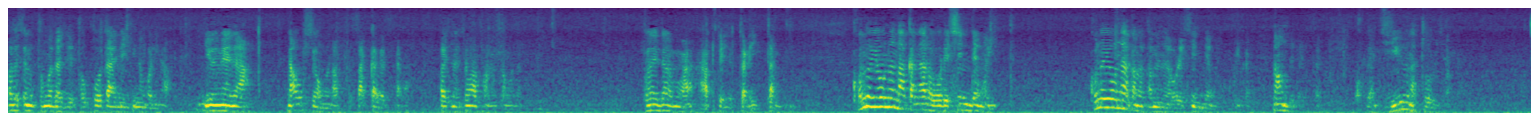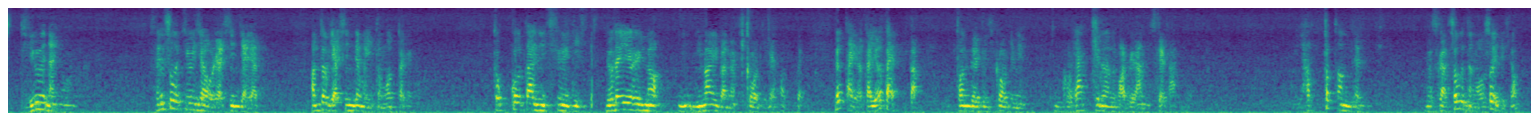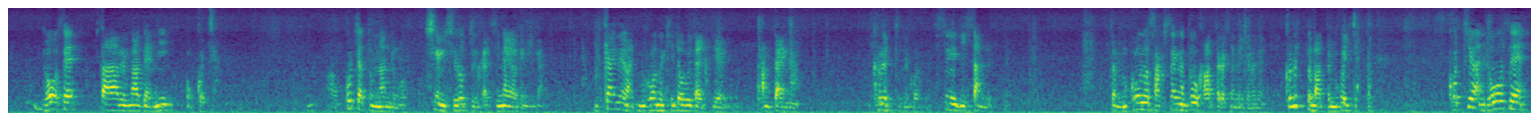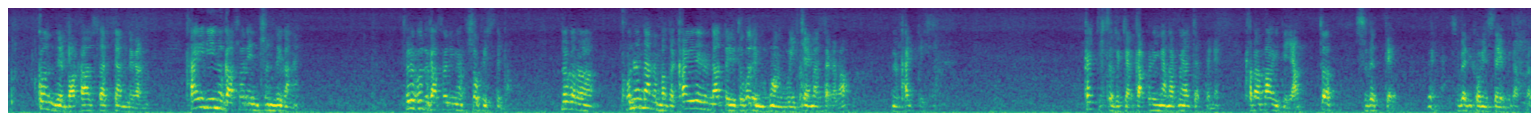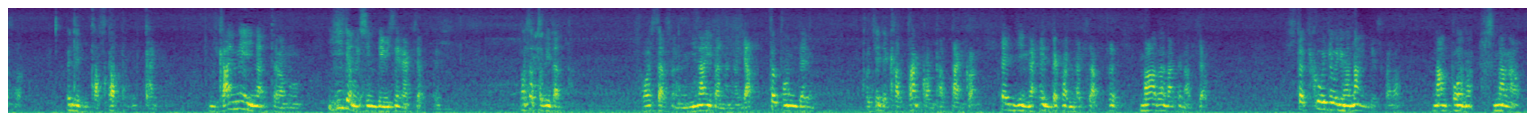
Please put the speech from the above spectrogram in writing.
私の友達で特攻隊の生き残りが有名な直木賞もらった作家ですから私の小学校の友達。この間も会って言ったら言ったんですこの世の中なら俺死んでもいいって。この世の中のためなら俺死んでもいいって言うからなんでだよこれは自由な通りじゃん自由な世の中。戦争中じゃ俺は死んじゃやあの時は死んでもいいと思ったけど特攻隊に出撃してよれよれの二枚刃の飛行機で掘ってよたよたよたよた飛んでいく飛行機に500キロの爆弾つけたんでやっと飛んでるんです。から速度が遅いでしょ。どうせ伝わるまでに落っこっちゃう。落っこっちゃっても何でも試験しろって言うからしないわけにいかない1回目は向こうの機動部隊っていう艦隊が来るってこう出撃したんですって。向こうの作戦がどう変わったか知らないけどねくるっと回って向こう行っちゃった。こっちはどうせ今んで爆発させちゃうんだから帰りのガソリン積んでいかない。それほどガソリンが不足してた。だからこれならまた帰れるなというところで向こう行っちゃいましたから帰ってきた。帰ってきた時はガソリンがなくなっちゃってね空回りでやっと滑って滑り込みセーフだったそうそれで助かった1回。目2回目になったらもう意地でも死んでみせなくちゃって。また飛び立った。そうしたらその担い花がやっと飛んでる。途中でカッタンコンカッタンコン。エンジンがへんてこになっちゃって回らなくなっちゃう。下飛行場がないんですから南方の島があって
